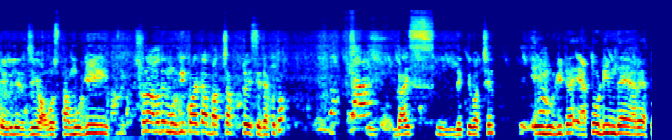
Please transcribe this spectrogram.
টেবিলের যে অবস্থা মুরগি শোনা আমাদের মুরগি কয়টা বাচ্চা ফুটেছে দেখো তো। গাইস দেখতে পাচ্ছেন এই মুরগিটা এত ডিম দেয় আর এত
